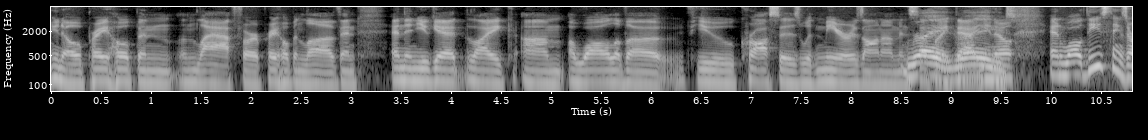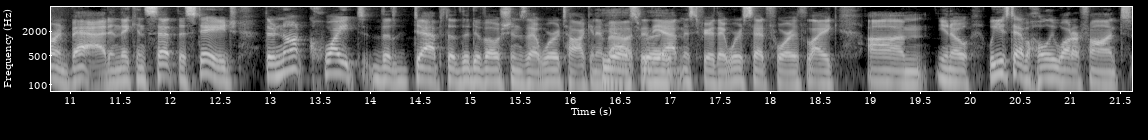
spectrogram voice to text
you know, pray, hope, and, and laugh, or pray, hope, and love, and and then you get like um, a wall of a few crosses with mirrors on them and stuff like Right, that, you know. And while these things aren't bad and they can set the stage, they're not quite the depth of the devotions that we're talking about, Yes, or the atmosphere that we're set forth. Like, um, you know, we used to have a holy water font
